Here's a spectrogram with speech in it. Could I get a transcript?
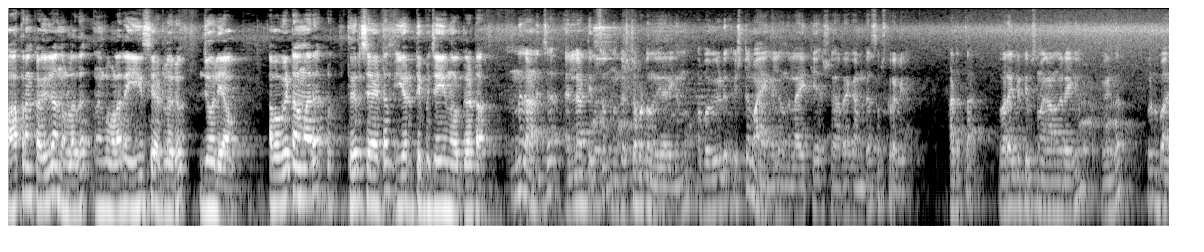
പാത്രം കഴുകുക എന്നുള്ളത് നിങ്ങൾ വളരെ ഈസി ആയിട്ടുള്ളൊരു ജോലിയാവും. അപ്പോൾ വീട്ടമ്മമാർ തീർച്ചയായിട്ടും ഈ ഒരു ടിപ്പ് ചെയ്ത് നോക്കുക കേട്ടോ. ഇന്ന് കാണിച്ച എല്ലാ ടിപ്സും നിങ്ങൾക്ക് ഇഷ്ടപ്പെട്ടെന്ന് വിചാരിക്കുന്നു. അപ്പോൾ വീഡിയോ ഇഷ്ടമായെങ്കിൽ ഒന്ന് ലൈക്ക് ചെയ്യുക ഷെയർ ചെയ്യുക കമന്റ് സബ്സ്ക്രൈബ് ചെയ്യുക. അടുത്ത വെറൈറ്റി ടിപ്സുമായി കാണുന്നവരേക്കും വീണ്ടും ഗുഡ് ബൈ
